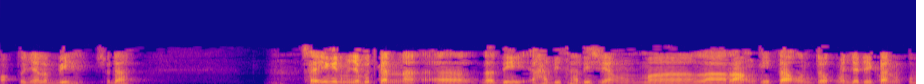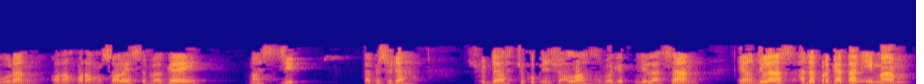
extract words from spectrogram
waktunya lebih sudah. Saya ingin menyebutkan uh, tadi hadis-hadis yang melarang kita untuk menjadikan kuburan orang-orang soleh sebagai masjid. Tapi sudah sudah cukup insya Allah sebagai penjelasan. Yang jelas ada perkataan Imam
